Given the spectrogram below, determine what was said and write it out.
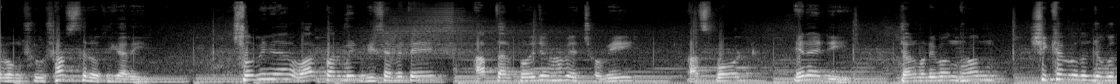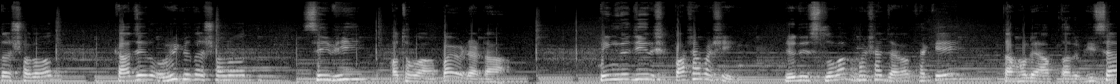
এবং সুস্বাস্থ্যের অধিকারী। স্লোভেনিয়ার ওয়ার্ক পারমিট ভিসা পেতে আপনার প্রয়োজন হবে ছবি পাসপোর্ট এনআইডি জন্ম নিবন্ধন, শিক্ষাগত যোগ্যতা সনদ কাজের অভিজ্ঞতা সনদ সিভি অথবা বায়োডাটা। ইংরেজির পাশাপাশি যদি স্লোভাক ভাষা জানা থাকে, তাহলে আপনার ভিসা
